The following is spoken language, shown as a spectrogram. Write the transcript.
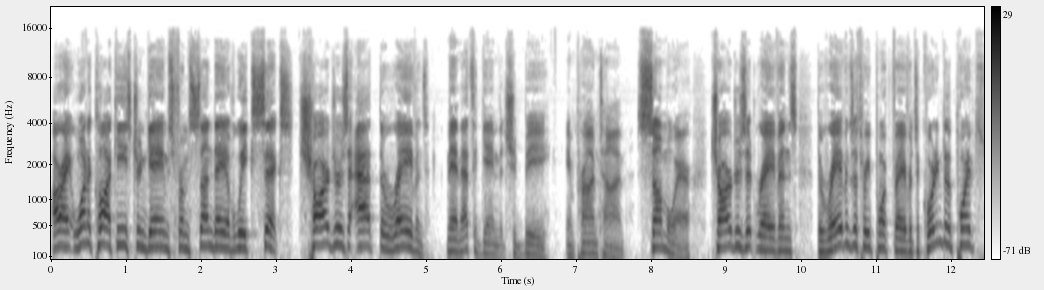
All right, one o'clock Eastern games from Sunday of Week Six. Chargers at the Ravens. Man, that's a game that should be in prime time somewhere. Chargers at Ravens. The Ravens are three point favorites. According to the Point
